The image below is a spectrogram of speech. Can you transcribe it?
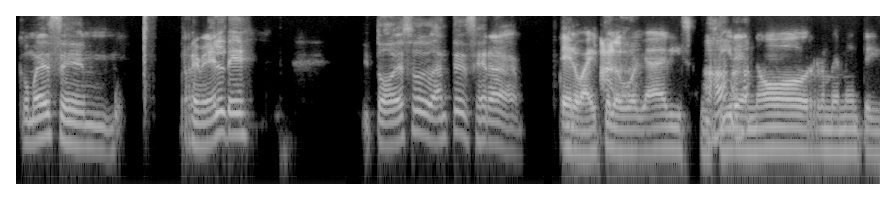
como es em, Rebelde y todo eso, antes era pero ahí te lo voy a discutir enormemente. Y,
